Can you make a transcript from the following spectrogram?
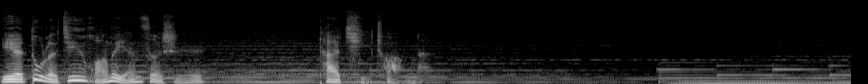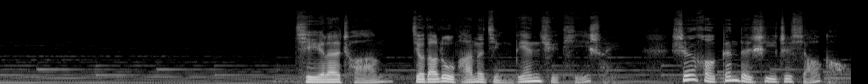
也镀了金黄的颜色时，他起床了。起了床，就到路旁的井边去提水，身后跟的是一只小狗。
